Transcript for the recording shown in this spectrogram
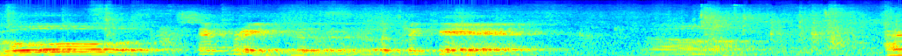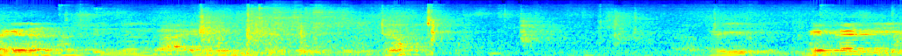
요 세퍼레이터를 어떻게 어 발견을 할 수 있는가 이런 문제들이죠 그죠? 그몇 가지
